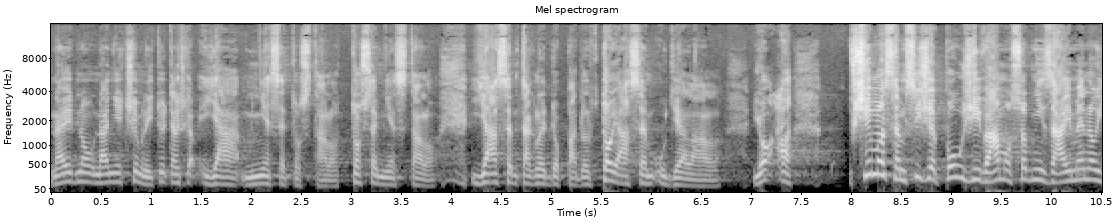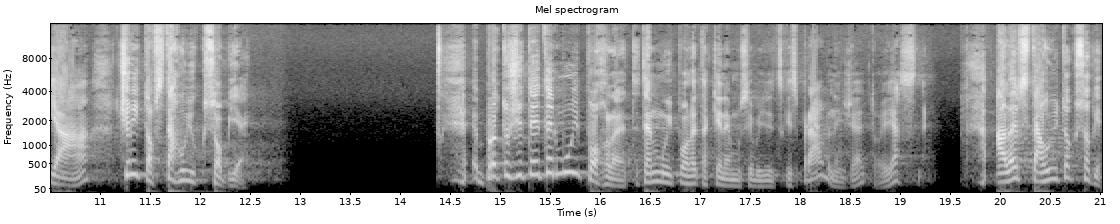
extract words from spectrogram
najednou na něčem lituji, tak říkám, já, mně se to stalo, to se mně stalo, já jsem takhle dopadl, to já jsem udělal. Jo, a všiml jsem si, že používám osobní zájmeno já, čili to vztahuju k sobě. Protože to je ten můj pohled. Ten můj pohled taky nemusí být vždycky správný, že? To je jasné. Ale vztahuji to k sobě.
